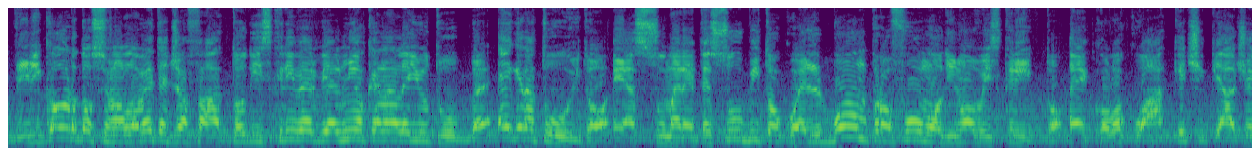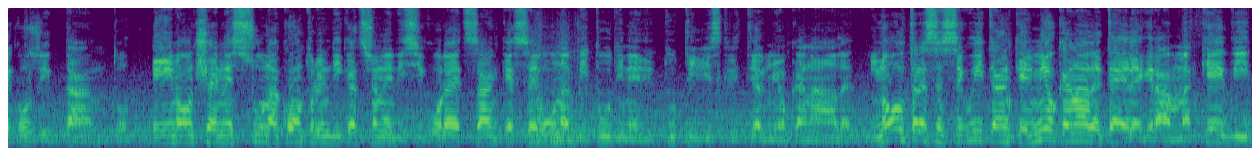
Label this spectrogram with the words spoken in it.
Vi ricordo, se non l'avete già fatto, di iscrivervi al mio canale YouTube, è gratuito e assumerete subito quel buon profumo di nuovo iscritto, eccolo qua, che ci piace così tanto. E non c'è nessuna controindicazione di sicurezza, anche se è un'abitudine di tutti gli iscritti al mio canale. Inoltre, se seguite anche il mio canale Telegram, che vi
